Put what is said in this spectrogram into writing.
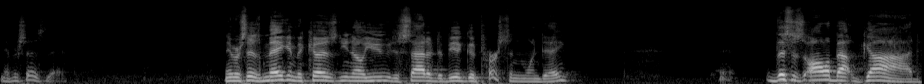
Never says that. Never says, Megan, because, you know, you decided to be a good person one day. This is all about God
